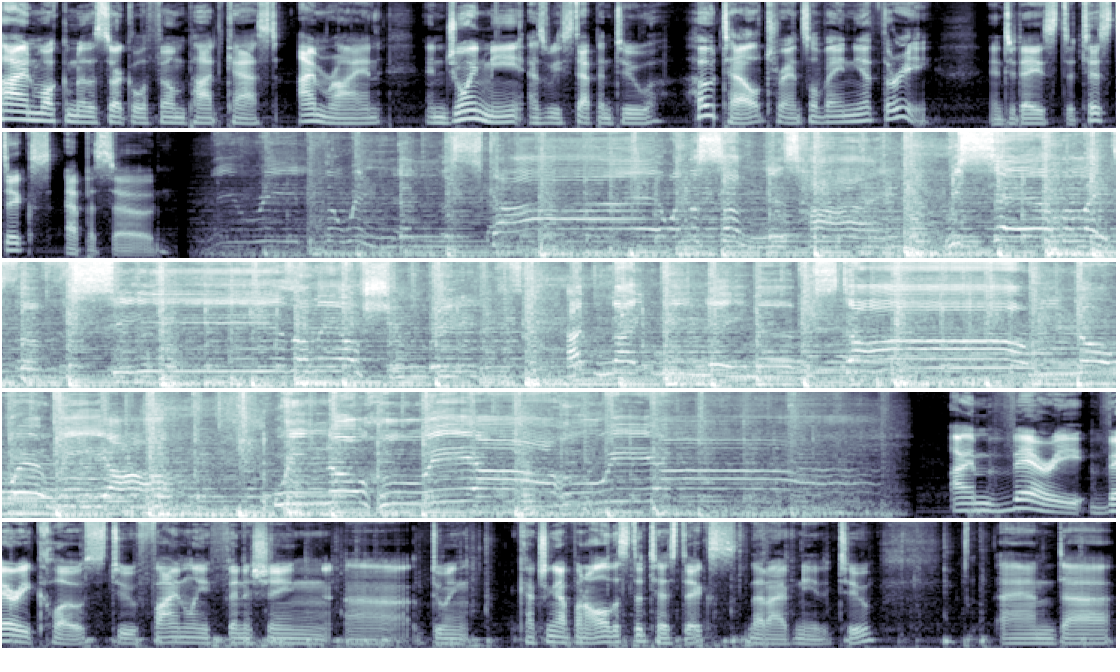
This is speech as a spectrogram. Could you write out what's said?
Hi, and welcome to the Circle of Film podcast. I'm Ryan, and join me as we step into Hotel Transylvania 3 in today's statistics episode. We read the wind and the sky when the sun is high. We sail the length of the seas on the ocean breeze. At night we I'm very, very close to finally finishing uh, doing, catching up on all the statistics that I've needed to. And uh,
